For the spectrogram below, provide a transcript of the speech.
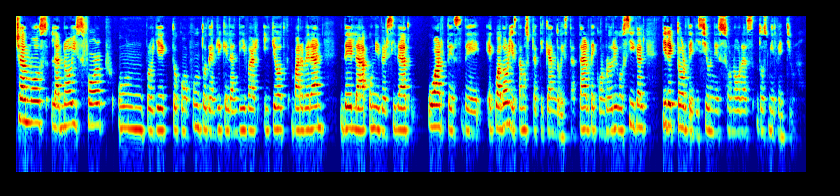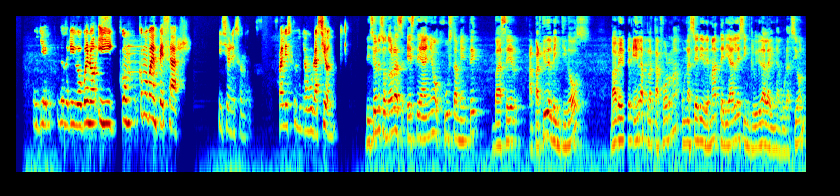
Escuchamos La Noise Forp, un proyecto conjunto de Enrique Landívar y Jod Barberán de la Universidad Huartes de Ecuador y estamos platicando esta tarde con Rodrigo Sigal, director de Visiones Sonoras 2021. Oye, Rodrigo, bueno, ¿y cómo, cómo va a empezar Visiones Sonoras? ¿Cuál es tu inauguración? Visiones Sonoras este año justamente va a ser a partir del 22 Va a haber en la plataforma una serie de materiales, incluida la inauguración,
